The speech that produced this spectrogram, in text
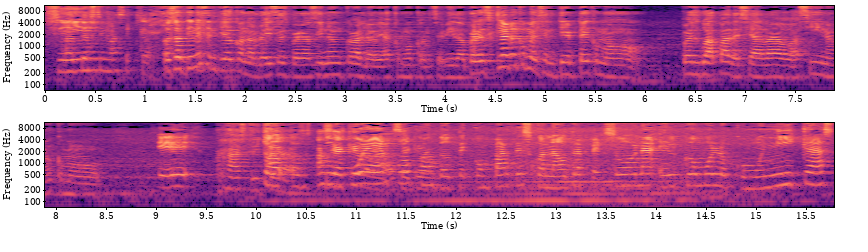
Sí. Autoestima sexual. O sea, tiene sentido cuando lo dices, pero así nunca lo había como concebido. Pero es claro como el sentirte como, pues guapa, deseada o así, ¿no? Como, Eh, ajá, estoy to- tu ¿Hacia cuerpo ¿Hacia qué va? cuando te compartes con la otra persona, el cómo lo comunicas,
